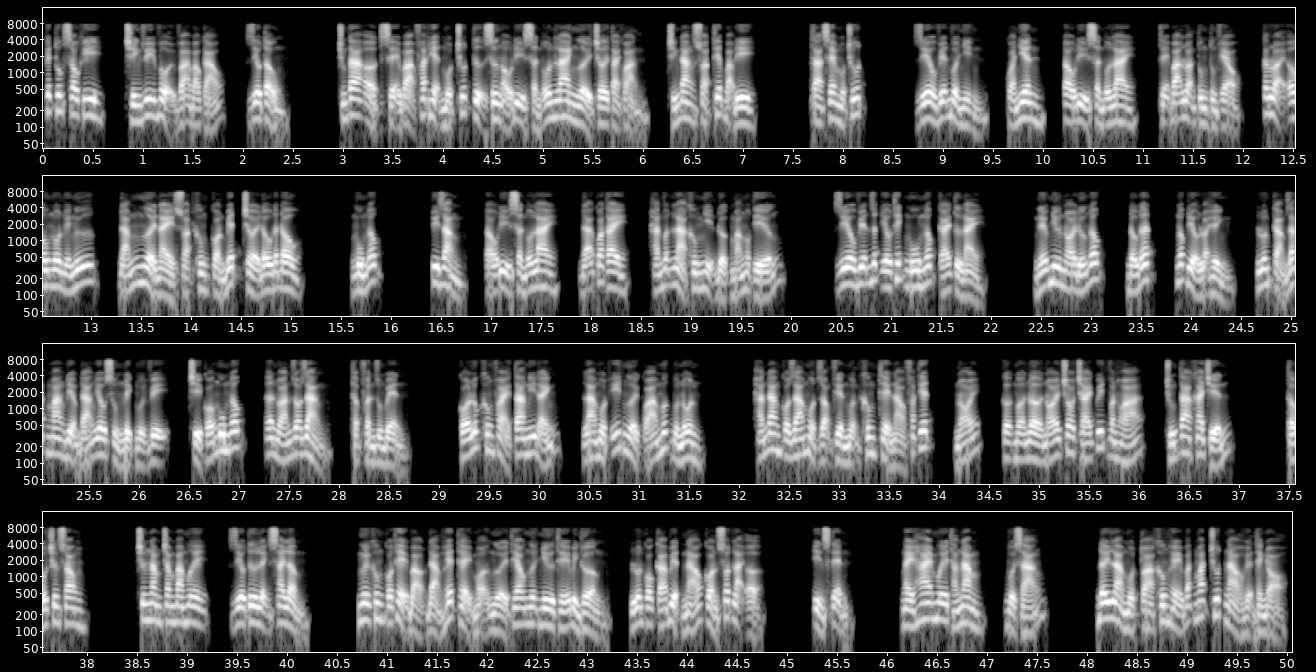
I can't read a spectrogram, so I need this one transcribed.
Kết thúc sau khi, chính duy vội vã báo cáo, diêu tổng chúng ta ở sệ bạ phát hiện một chút tự xưng ấu đi sần online người chơi tài khoản, chính đang soạt tiếp bạo đi. Ta xem một chút. Diêu viễn vừa nhìn, quả nhiên tàu đi sần online, dễ bạ loạn tung tung kẹo các loại âu nôn ngữ, đám người này soạt không còn biết trời đâu đất đâu. Ngủ ngốc. Tuy rằng tàu đi sần online đã qua tay, hắn vẫn là không nhịn được mắng một tiếng. Diêu viễn rất yêu thích ngu ngốc cái từ này. Nếu như nói đứng ngốc, đầu đất, ngốc điều loại hình, luôn cảm giác mang điểm đáng yêu sủng lịch mùi vị, chỉ có ngu ngốc, ân đoán rõ ràng, thập phần dùng bền. Có lúc không phải ta nghĩ đánh, là một ít người quá mức buồn nôn hắn đang có giá một giọng phiền muộn không thể nào phát tiết, nói cợt mờ nờ nói cho trái quýt văn hóa, chúng ta khai chiến. Tấu chương xong. Chương năm trăm ba mươi, diêu tư lệnh sai lầm. Ngươi không có thể bảo đảm hết thể mọi người theo ngươi như thế bình thường, luôn có cá biệt não còn sót lại ở. Instant ngày hai mươi tháng năm, buổi sáng. Đây là một tòa không hề bắt mắt chút nào huyện thành nhỏ.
